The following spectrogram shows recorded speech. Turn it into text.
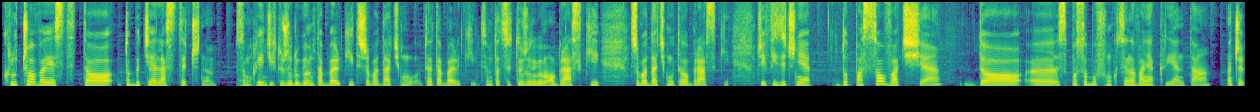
kluczowe jest to, to bycie elastycznym. Są klienci, którzy lubią tabelki, trzeba dać mu te tabelki. Są tacy, którzy lubią obrazki, trzeba dać mu te obrazki. Czyli fizycznie dopasować się do sposobu funkcjonowania klienta, znaczy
